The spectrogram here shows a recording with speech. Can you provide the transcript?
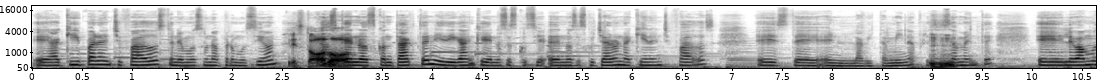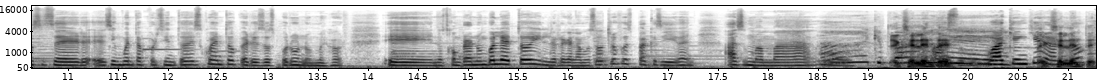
Eh, aquí para enchufados tenemos una promoción. Es Los todo. que nos contacten y digan que nos, escuchi- eh, nos escucharon aquí en Enchufados, este, en la vitamina precisamente, eh, le vamos a hacer eh, 50% de descuento, pero es dos por uno mejor. Eh, nos compran un boleto y le regalamos otro, pues para que se lleven a su mamá o, Ay, qué padre. Excelente. o a quien quieran. ¿no? Excelente.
